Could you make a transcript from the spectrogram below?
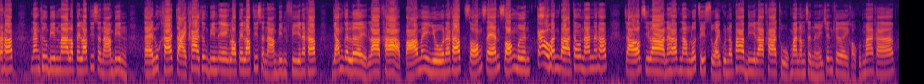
นะครับ นั่งเครื่องบินมาเราไปรับที่สนามบิน แต่ลูกค้าจ่ายค่าเครื่องบินเองเราไปรับที่สนามบินฟรีนะครับ ย้ำกันเลยราคาป๋าไม่อยู่นะครับ 229,000 บาทเท่านั้นนะครับจากออฟซิลานะครับนำรถสวยๆคุณภาพดีราคาถูกมานำเสนอเช่นเคย ขอบคุณมากครับ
